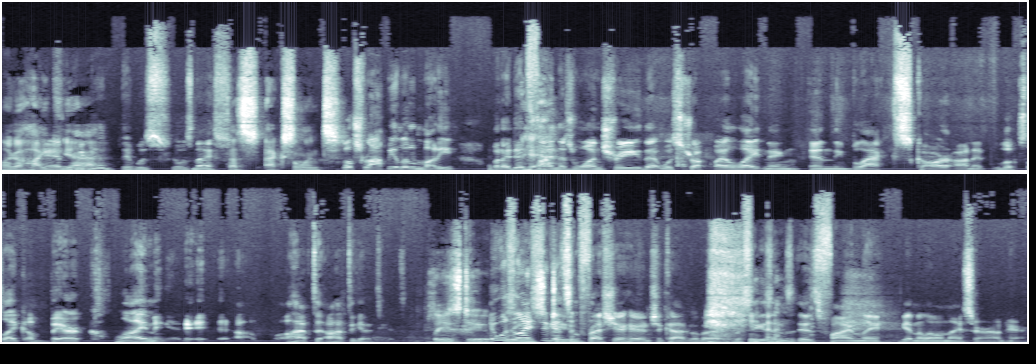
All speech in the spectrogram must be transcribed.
Like a hike? and yeah, we did. It was it was nice. that's excellent. a little sloppy, a little muddy, but I did Yeah. find this one tree that was struck by lightning, and the black scar on it looks like a bear climbing it. It- it- I'll have to I'll have to get it to you. Please do. It was Please nice to get do. some fresh air here in Chicago. but the season is finally getting a little nicer around here.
